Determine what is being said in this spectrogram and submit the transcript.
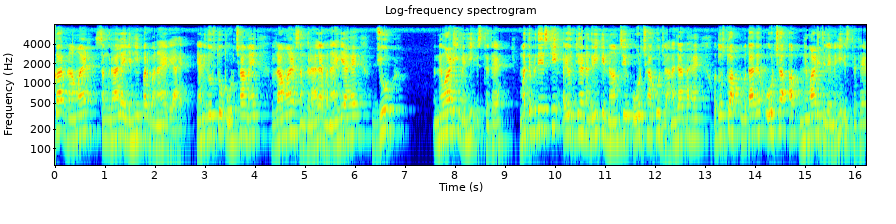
का रामायण संग्रहालय यहीं पर बनाया गया है। यानी दोस्तों, ओरछा में रामायण संग्रहालय बनाया गया है, जो निवाड़ी में ही स्थित है। मध्य प्रदेश की अयोध्या नगरी के नाम से ओरछा को जाना जाता है। और दोस्तों, आपको बता दें, ओरछा अब निवाड़ी ज़िले में ही स्थित है।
